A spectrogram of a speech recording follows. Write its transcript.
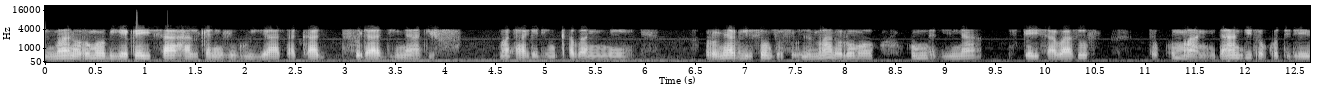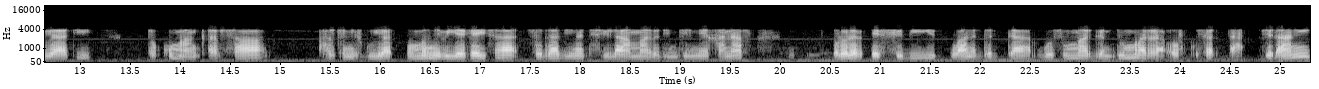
ilmaan oromoo biyya keessaa halkanii fi guyyaa takka sodaa diinaatiif mataa gadi hin qabanne oromiyaa bilisoomsuuf ilmaan oromoo humna diinaa keessaa baasuuf tokkummaan daandii tokkotti deebi'aatii tokkummaan qabsaa halkaniif guyyaa uummanni biyya keessaa sodaa diinaatti silaa ammaa gadi hin jenne kanaaf olola FB waan adda addaa gosummaa gandummaarraa of qusadha jedhaanii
